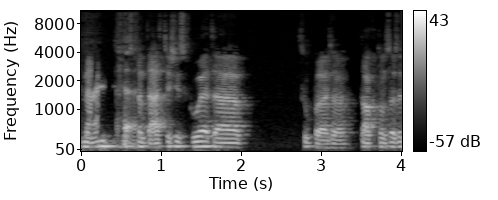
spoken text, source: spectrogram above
Nein, das ist fantastisch, ist gut, uh, super, also taugt uns. Also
